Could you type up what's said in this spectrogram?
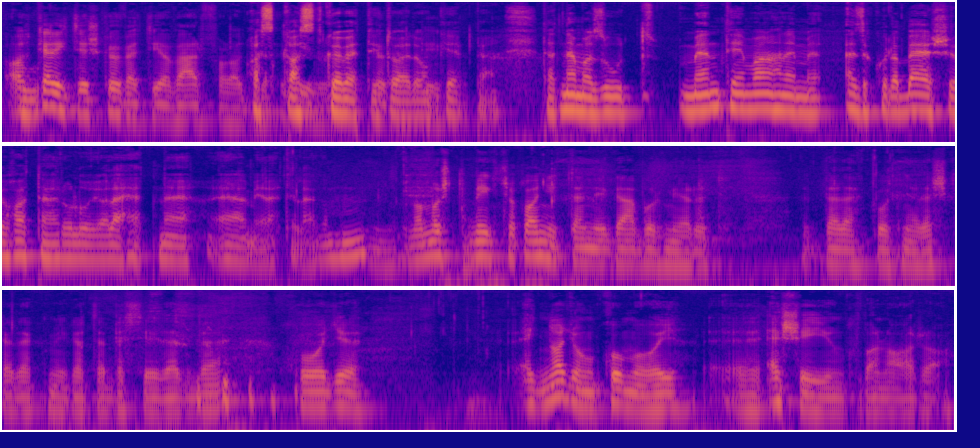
A kerítés követi a várfalat. Azt, azt követi, követi tulajdonképpen. Tehát nem az út mentén van, hanem ez akkor a belső határolója lehetne elméletileg. Uh mhm. -huh. Na most még csak annyit tennék, Gábor, mielőtt belekotnyereskedek még a te beszédedbe, hogy egy nagyon komoly esélyünk van arra,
